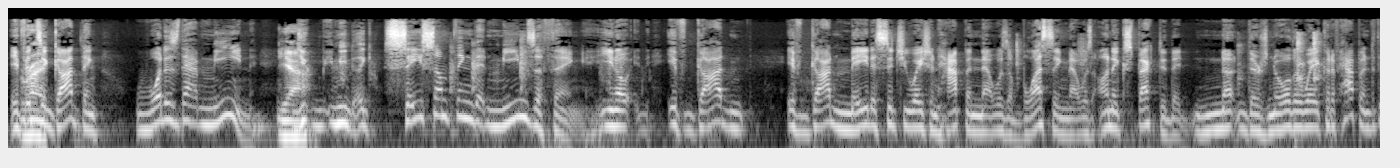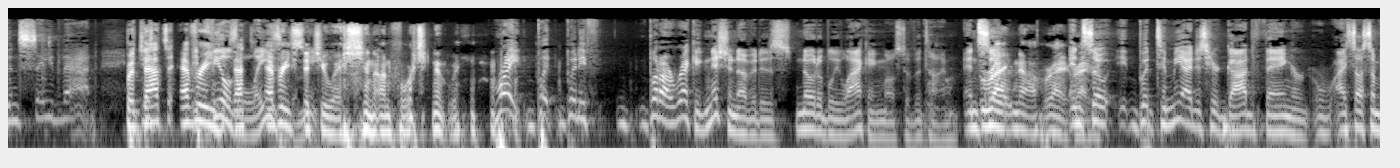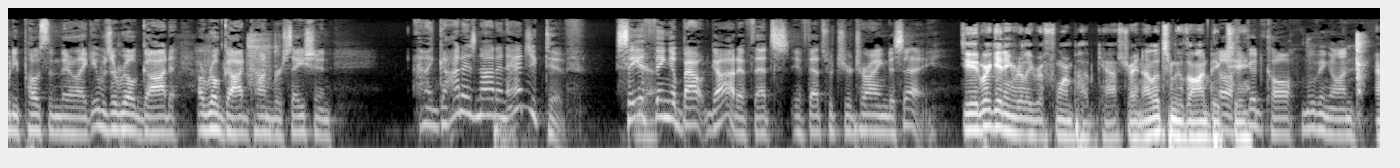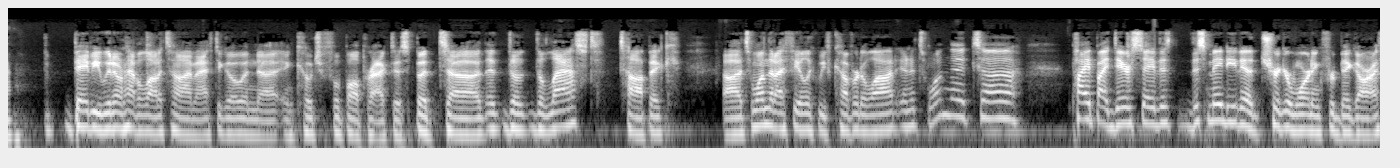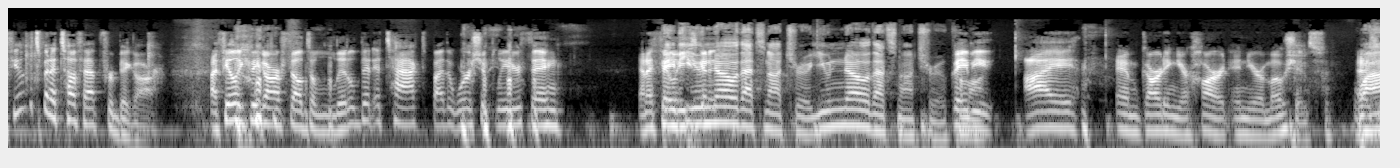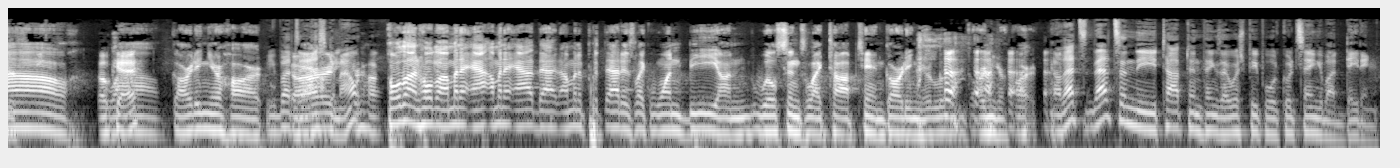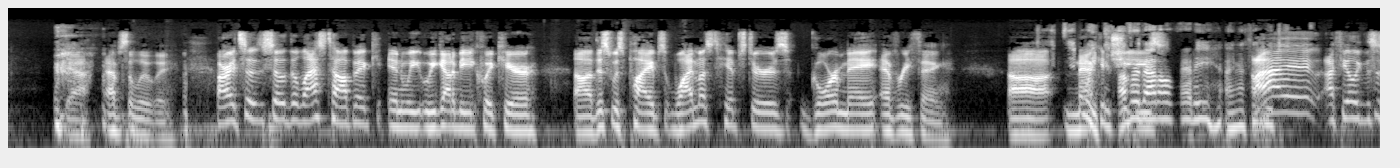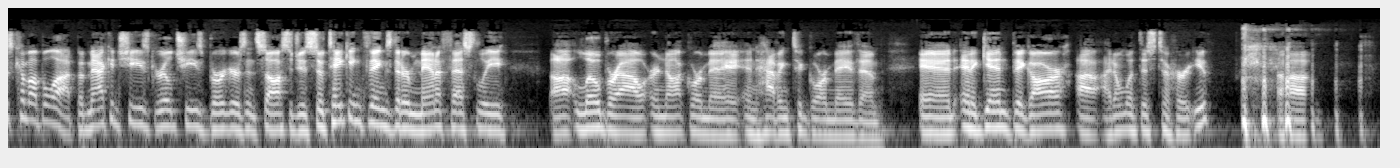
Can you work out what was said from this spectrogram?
If it's a God thing, what does that mean? Yeah. You, I mean, like, say something that means a thing. You know, if God, if God made a situation happen that was a blessing, that was unexpected, that no, there's no other way it could have happened, then say that. But just- that's every feels that's lazy every situation, unfortunately. right? But but if but our recognition of it is notably lacking most of the time, and so Right, no, right, and right. so, but to me, I just hear God thing, or, or I saw somebody post and they're like, it was a real God, a real God conversation. I'm like, God is not an adjective. Say a thing about God if that's if that's what you're trying to say. Dude, we're getting really reform podcast right now. Let's move on, Big Oh, T. good call. Moving on. baby, we don't have a lot of time. I have to go and uh, and coach football practice. But uh, the, the the last topic, uh, it's one that I feel like we've covered a lot, and it's one that uh, pipe. I dare say this this may need a trigger warning for Big R. I feel like it's been a tough app for Big R. I feel like Big R felt a little bit attacked by the worship leader thing, and I feel Baby, like he's you gonna, know that's not true. You know that's not true. Come baby. I am guarding your heart and your emotions. on. as your- Wow. Okay. Wow. Guarding your heart. You about to ask him out? heart. Hold on, hold on. I'm gonna add, I'm gonna add that. I'm gonna put that as like one B on Wilson's like top ten. Guarding your guarding your heart. No, that's that's in the top ten things I wish people would quit saying about dating. yeah, absolutely. All right, so so the last topic, and we we got to be quick here. Uh, this was pipes. Why must hipsters gourmet everything? Uh, mac we and cover cheese. that already? I, I I feel like this has come up a lot, but mac and cheese, grilled cheese, burgers, and sausages. So taking things that are manifestly uh, lowbrow or not gourmet and having to gourmet them. And and again, Big R, uh, I don't want this to hurt you. um,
